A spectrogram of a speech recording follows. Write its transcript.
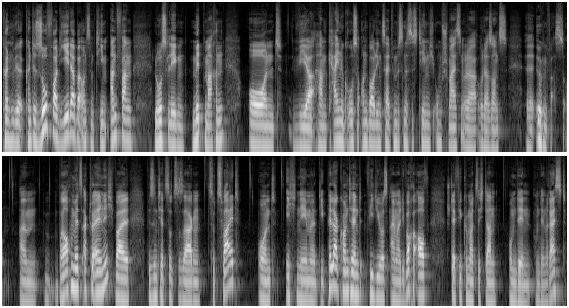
könnten wir, könnte sofort jeder bei uns im Team anfangen, loslegen, mitmachen. Und wir haben keine große Onboarding-Zeit, wir müssen das System nicht umschmeißen oder, oder sonst äh, irgendwas. So. Ähm, brauchen wir jetzt aktuell nicht, weil wir sind jetzt sozusagen zu zweit und ich nehme die Pillar-Content-Videos einmal die Woche auf. Steffi kümmert sich dann um den, um den Rest.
